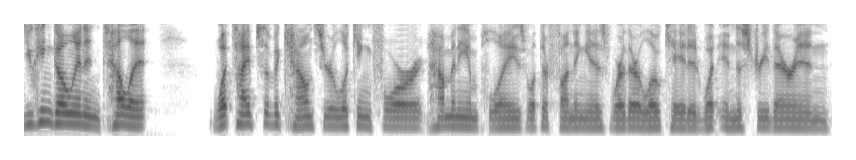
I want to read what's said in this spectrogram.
you can go in and tell it what types of accounts you're looking for, how many employees, what their funding is, where they're located, what industry they're in.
